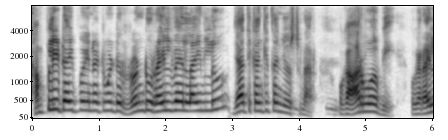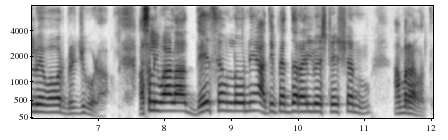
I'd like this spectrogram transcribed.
కంప్లీట్ అయిపోయినటువంటి రెండు రైల్వే లైన్లు జాతికి అంకితం చేస్తున్నారు. ఒక ఆర్ఓబి ఒక రైల్వే ఓవర్ బ్రిడ్జ్ కూడా. అసలు ఇవాళ దేశంలోనే అతిపెద్ద రైల్వే స్టేషన్ అమరావతి.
